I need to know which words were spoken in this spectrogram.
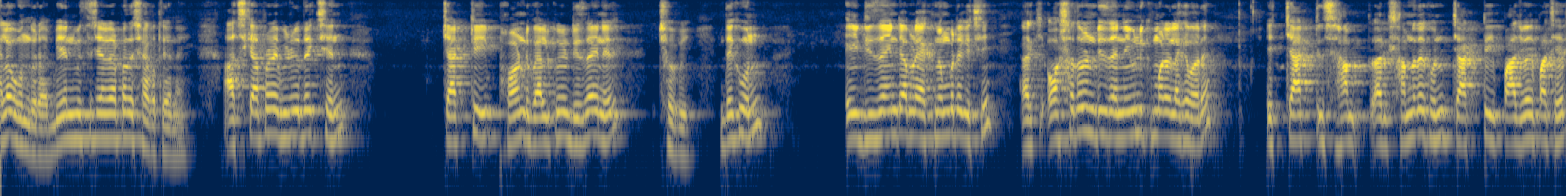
হ্যালো বন্ধুরা বিএন মিস্ত্রি চ্যানেলে আপনাদের স্বাগত জানাই। আজকে আপনারা ভিডিও দেখছেন চারটি ফ্রন্ট ব্যালকনি ডিজাইনের ছবি। দেখুন, এই ডিজাইনটা আমরা এক নম্বরে গেছি আর কি অসাধারণ ডিজাইন ইউনিক মডেল একেবারে। এই চারটি আর সামনে দেখুন, চারটি পাঁচ বাই পাঁচের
